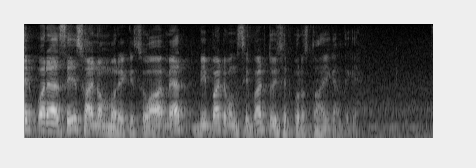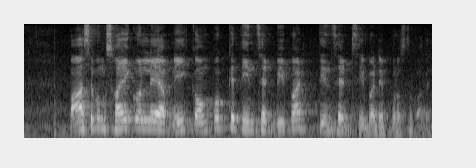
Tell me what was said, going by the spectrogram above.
এরপরে আছে ছয় নম্বরে কিছু ম্যাথ বিপাট এবং সিপাট দুই সেট প্রশ্ন হয় এখান থেকে। পাঁচ এবং ছয় করলে আপনি কমপক্ষে তিন সেট বি পার্ট তিন সেট সি পার্টে প্রশ্ন পাবেন।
